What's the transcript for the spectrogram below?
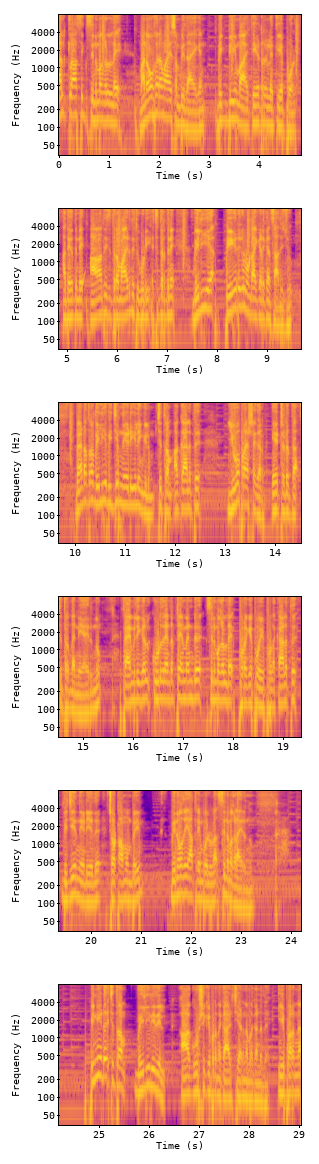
കൽ ക്ലാസിക് സിനിമകളുടെ മനോഹരമായ സംവിധായകൻ ബിഗ് ബിയുമായി തിയേറ്ററിൽ എത്തിയപ്പോൾ അദ്ദേഹത്തിന്റെ ആദ്യ ചിത്രമായിരുന്നിട്ട് കൂടി ചിത്രത്തിന് വലിയ പേരുകൾ ഉണ്ടാക്കിയെടുക്കാൻ സാധിച്ചു. വേണ്ടത്ര വലിയ വിജയം നേടിയില്ലെങ്കിലും ചിത്രം അക്കാലത്ത് യുവപ്രേക്ഷകർ ഏറ്റെടുത്ത ചിത്രം തന്നെയായിരുന്നു. ഫാമിലികൾ കൂടുതൽ എന്റർടൈൻമെന്റ് സിനിമകളുടെ പുറകെ പോയപ്പോൾ അക്കാലത്ത് വിജയം നേടിയത് ചോട്ടാ മുംബൈയും വിനോദയാത്രയും പോലുള്ള സിനിമകളായിരുന്നു. പിന്നീട് ചിത്രം വലിയ രീതിയിൽ ആഘോഷിക്കപ്പെടുന്ന കാഴ്ചയാണ് നമ്മൾ കണ്ടത്. ഈ പറഞ്ഞ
